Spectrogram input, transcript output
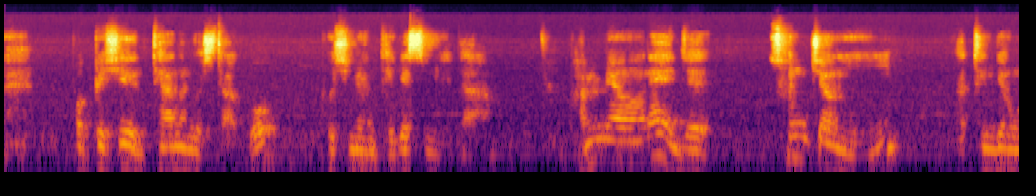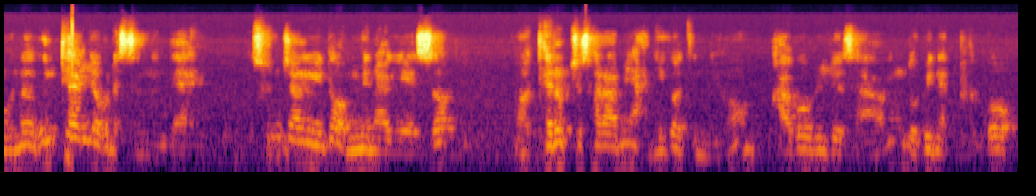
예, 버핏이 은퇴하는 것이라고 보시면 되겠습니다. 반면에 이제 손정희 같은 경우는 은퇴하려고 그랬었는데 손정희도 엄밀하게 해서 어, 대롭주 사람이 아니거든요. 과거 분류상 노비네프고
